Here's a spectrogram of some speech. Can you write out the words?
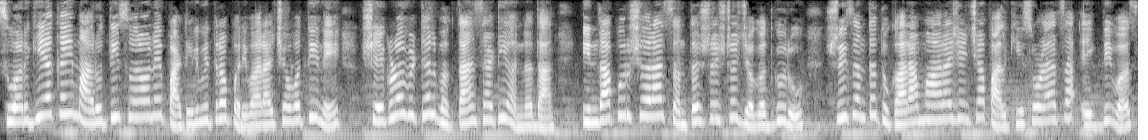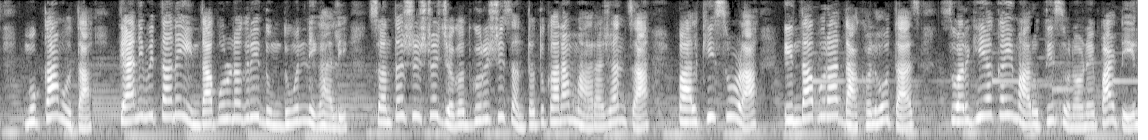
स्वर्गीय काही मारुती सोनवणे पाटील मित्र परिवाराच्या वतीने शेकडो विठ्ठल भक्तांसाठी अन्नदान. इंदापूर शहरात संतश्रेष्ठ जगद्गुरू श्री संत तुकाराम महाराज यांच्या पालखी सोहळ्याचा एक दिवस मुक्काम होता. त्यानिमित्ताने इंदापूर नगरी दुमदुमून निघाली. संतश्रेष्ठ जगद्गुरू श्री संत तुकाराम महाराजांचा पालखी सोहळा इंदापुरात दाखल होताच स्वर्गीय काही मारुती सोनवणे पाटील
